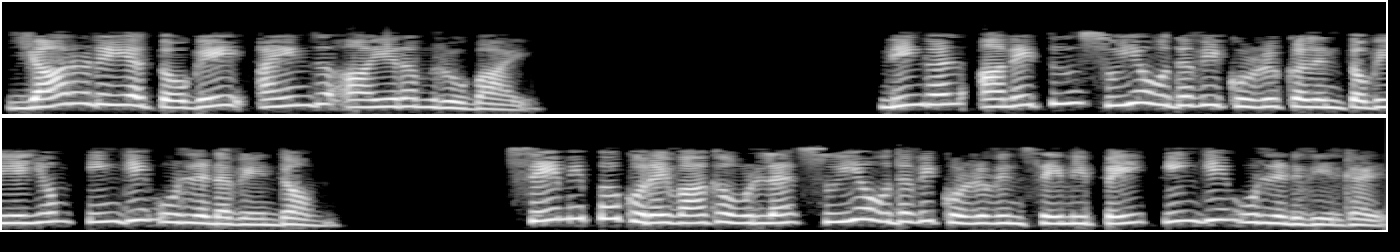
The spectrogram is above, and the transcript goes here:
யாருடைய தொகை ஐந்து ஆயிரம் ரூபாய்? நீங்கள் அனைத்து சுய உதவி குழுக்களின் தொகையையும் இங்கே உள்ளிட வேண்டும். சேமிப்பு குறைவாக உள்ள சுய உதவி குழுவின் சேமிப்பை இங்கே உள்ளிடுவீர்கள்.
